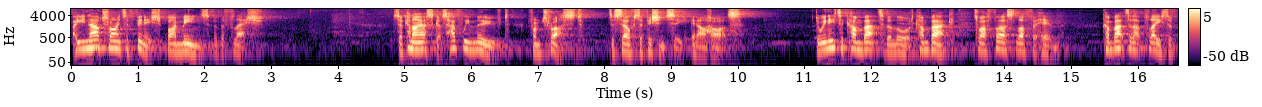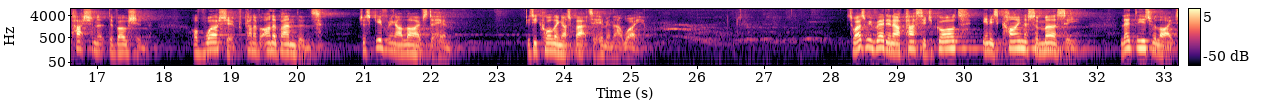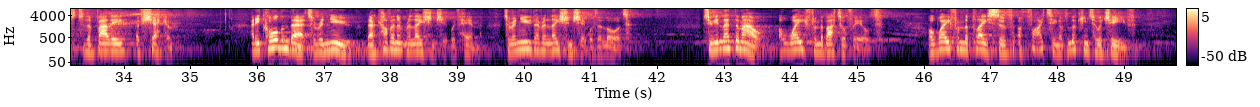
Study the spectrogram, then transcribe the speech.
are you now trying to finish by means of the flesh? So, can I ask us, have we moved from trust to self sufficiency in our hearts? Do we need to come back to the Lord, come back to our first love for Him? Come back to that place of passionate devotion, of worship, kind of unabandoned, just giving our lives to Him? Is He calling us back to Him in that way? So, as we read in our passage, God, in His kindness and mercy, led the Israelites to the valley of Shechem. And He called them there to renew their covenant relationship with Him, to renew their relationship with the Lord. So he led them out away from the battlefield, away from the place of, of fighting, of looking to achieve.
